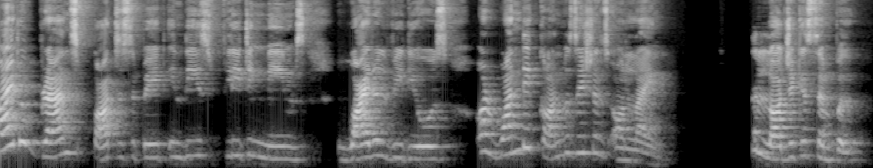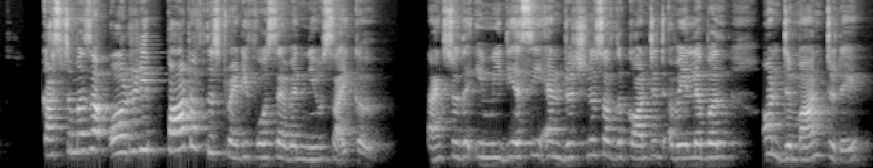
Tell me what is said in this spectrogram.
Why do brands participate in these fleeting memes, viral videos, or one day conversations online? The logic is simple. Customers are already part of this 24 7 news cycle. Thanks to the immediacy and richness of the content available on demand today,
